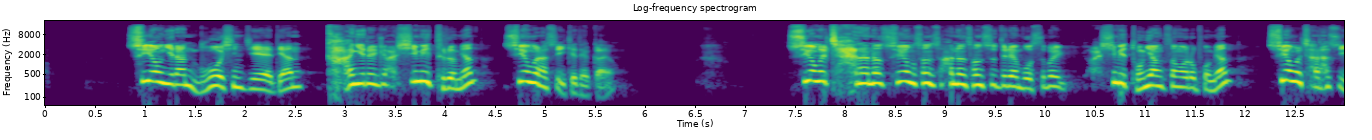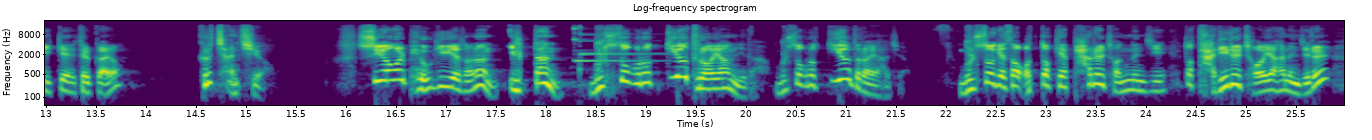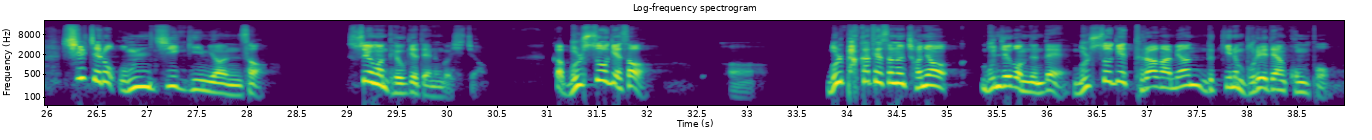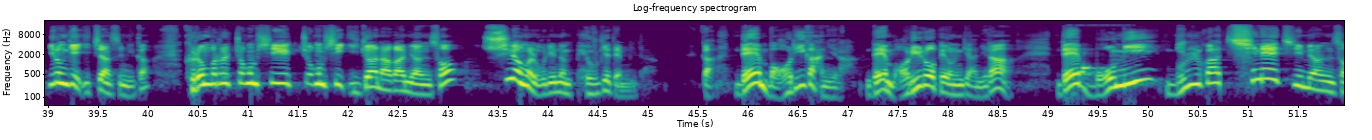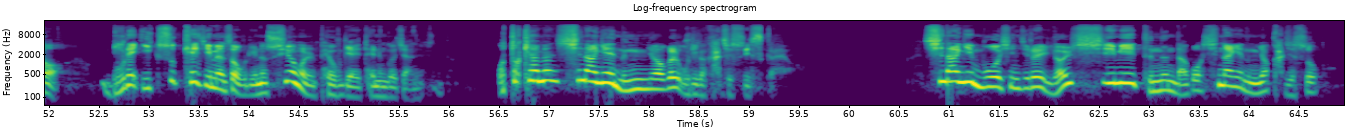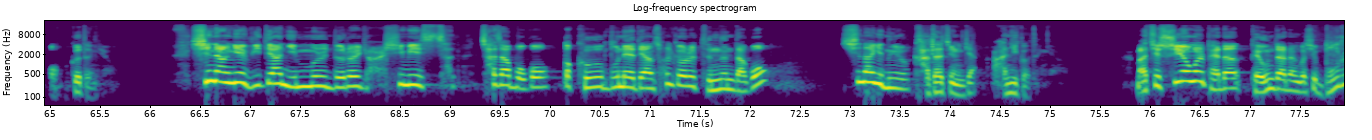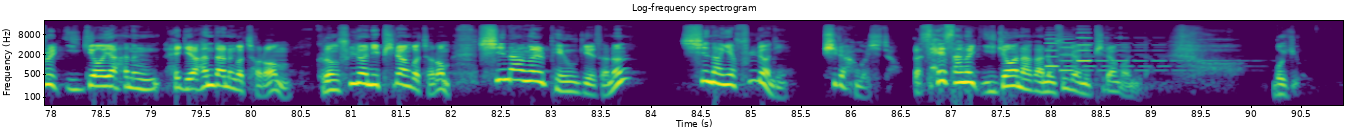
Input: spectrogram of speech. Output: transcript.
수영이란 무엇인지에 대한 강의를 열심히 들으면 수영을 할 수 있게 될까요? 수영을 잘하는 수영 선수 하는 선수들의 모습을 열심히 동양성으로 보면 수영을 잘할 수 있게 될까요? 그렇지 않지요. 수영을 배우기 위해서는 일단 물속으로 뛰어들어야 합니다. 물속으로 뛰어들어야 하죠. 물속에서 어떻게 팔을 젓는지 또 다리를 져야 하는지를 실제로 움직이면서 수영은 배우게 되는 것이죠. 그러니까 물 속에서 어, 물 바깥에서는 전혀 문제가 없는데 물 속에 들어가면 느끼는 물에 대한 공포 이런 게 있지 않습니까? 그런 거를 조금씩 조금씩 이겨나가면서 수영을 우리는 배우게 됩니다. 그러니까 내 머리가 아니라 내 머리로 배우는 게 아니라 내 몸이 물과 친해지면서 물에 익숙해지면서 우리는 수영을 배우게 되는 거지 않습니까? 어떻게 하면 신앙의 능력을 우리가 가질 수 있을까요? 신앙이 무엇인지를 열심히 듣는다고 신앙의 능력 가질 수 없거든요. 신앙의 위대한 인물들을 열심히 찾아보고 또 그분에 대한 설교를 듣는다고 신앙의 능력을 가다지는 게 아니거든요. 마치 수영을 배운다는 것이 물을 이겨야 하는 해야 한다는 것처럼 그런 훈련이 필요한 것처럼 신앙을 배우기 위해서는 신앙의 훈련이 필요한 것이죠. 그러니까 세상을 이겨나가는 훈련이 필요한 겁니다. 뭐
